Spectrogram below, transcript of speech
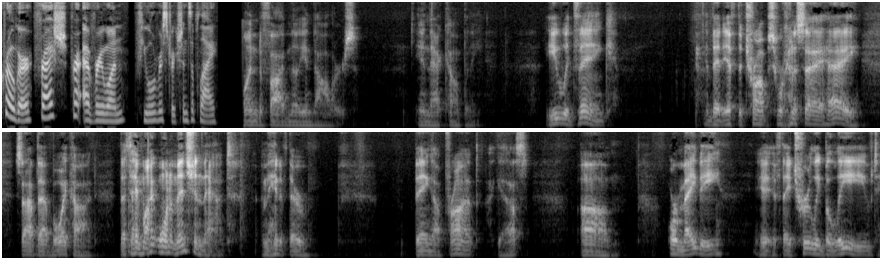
Kroger, fresh for everyone. Fuel restrictions apply. One to five million dollars in that company. You would think that if the Trumps were going to say, hey, stop that boycott, that they might want to mention that. I mean, if they're being upfront, I guess. Um, or maybe if they truly believed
